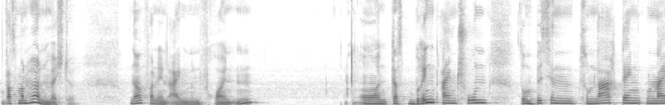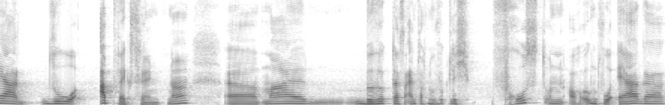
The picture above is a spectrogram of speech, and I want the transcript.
was man hören möchte, ne, von den eigenen Freunden. Und das bringt einen schon so ein bisschen zum Nachdenken, naja, so abwechselnd, ne? Äh, mal bewirkt das einfach nur wirklich Frust und auch irgendwo Ärger.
